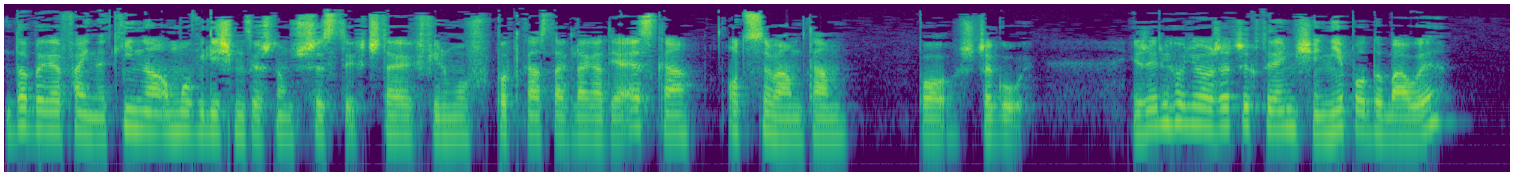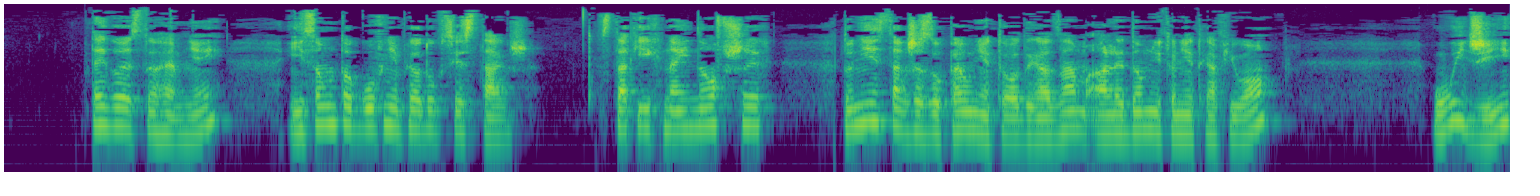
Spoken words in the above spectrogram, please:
Dobre, fajne kino. Omówiliśmy zresztą tych czterech filmów w podcastach dla Radia SK. Odsyłam tam po szczegóły. Jeżeli chodzi o rzeczy, które mi się nie podobały, tego jest trochę mniej i są to głównie produkcje starsze. Z takich najnowszych to nie jest tak, że zupełnie to odradzam, ale do mnie to nie trafiło. Ouija,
